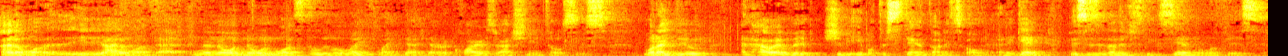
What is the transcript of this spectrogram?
I don't want. I don't want that. No, no one, no one wants to live a life like that that requires Rashi and Tosis. What I do and how I live should be able to stand on its own. And again, this is another just example of this.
